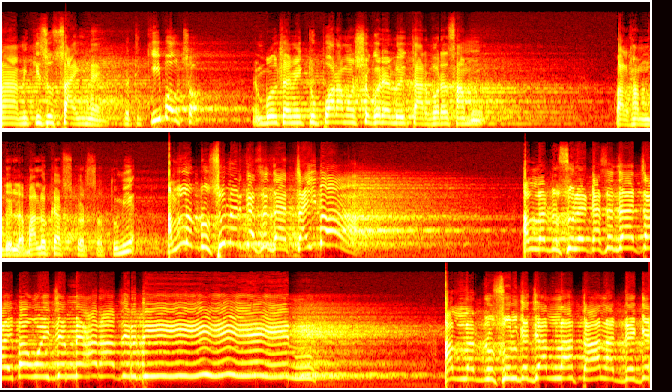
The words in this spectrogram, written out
না, আমি কিছু চাই নাই। তুই কি বলছো? বলছি, আমি একটু পরামর্শ করে লই, তারপরে সামু আলহামদুলিল্লাহ, ভালো কাজ করছ। তুমি আল্লাহ রসুলের কাছে যা চাইবা, আল্লাহ রসুলের কাছে যা চাইবা, ওই যে মেয়ারাজের রসুলকে যে আল্লাহ তাআলা ডেকে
